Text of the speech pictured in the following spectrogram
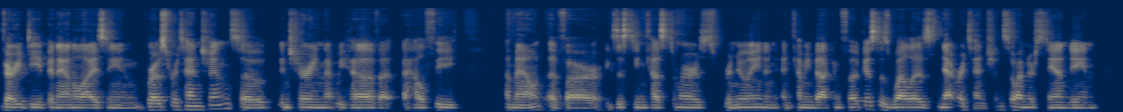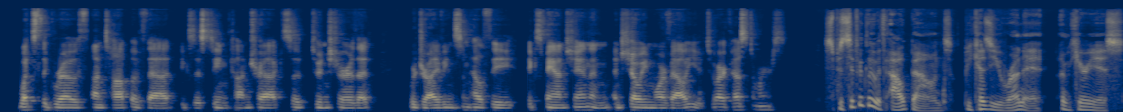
very deep in analyzing gross retention so ensuring that we have a, a healthy amount of our existing customers renewing and, and coming back in focus, as well as net retention. So, understanding what's the growth on top of that existing contract so to ensure that we're driving some healthy expansion and, and showing more value to our customers. Specifically with outbound, because you run it, I'm curious,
